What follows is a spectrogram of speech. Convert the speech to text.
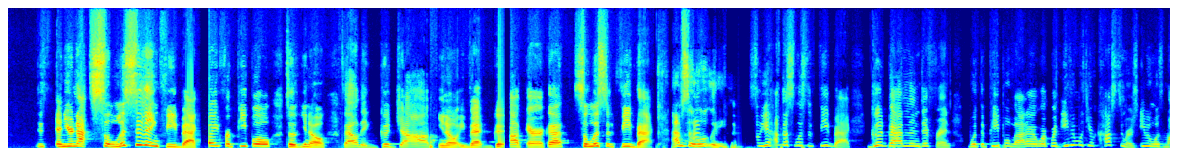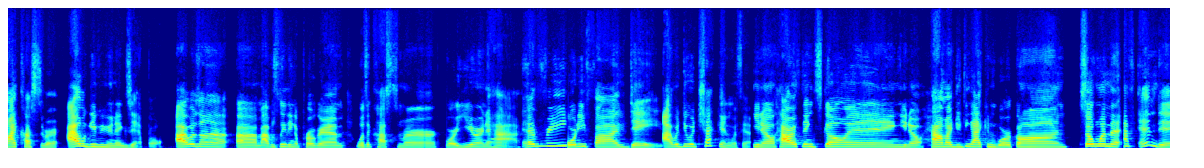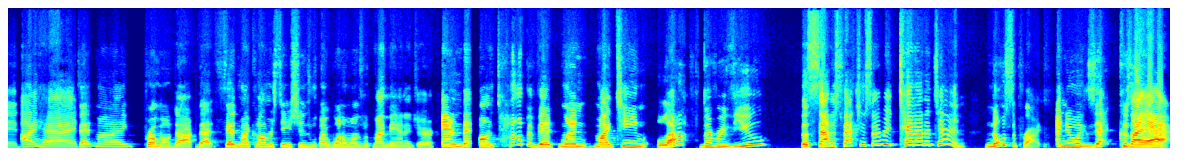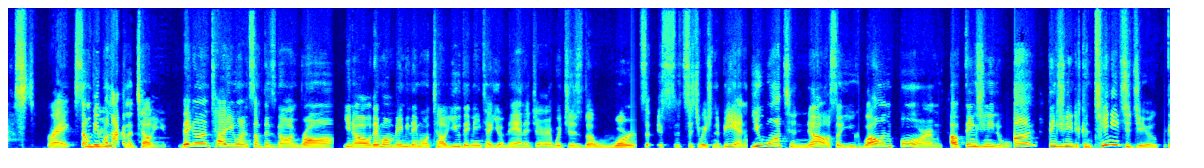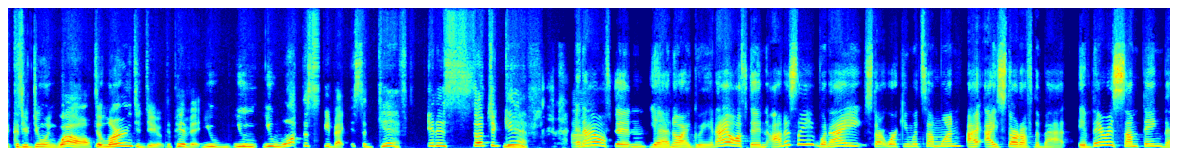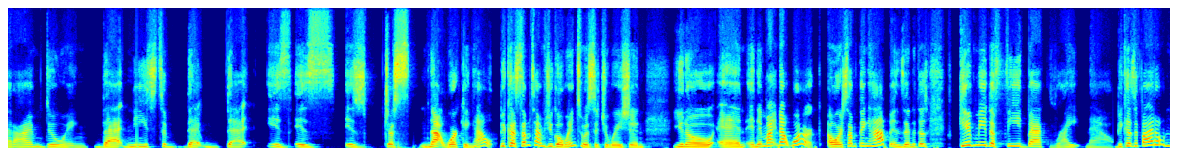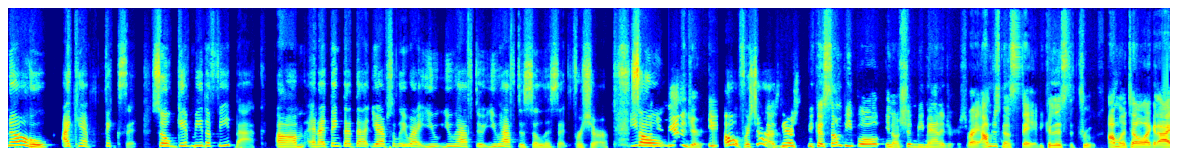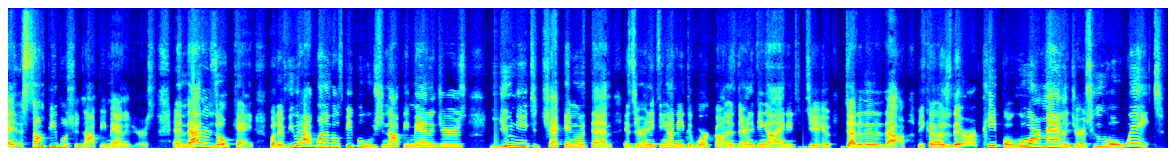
and you're not soliciting feedback, wait for people to, you know, validate good job, you know, Yvette, good job, Ericka, solicit feedback. Absolutely. So you have to solicit feedback, good, bad, and indifferent with the people that I work with, even with your customers, even with my customer. I will give you an example. I was on a, um, I was leading a program with a customer for a year and a half. Every 45 days, I would do a check-in with him. You know, how are things going? You know, how am I doing? I can work on. So when the half ended, I had fed my promo doc that fed my conversations with my one-on-ones with my manager. And then on top of it, when my team left, the review the satisfaction survey 10 out of 10 no surprise. I knew exact because i asked right? Some mm-hmm. people are not going to tell you. They're going to tell you when something's going wrong. You know they won't maybe they won't tell you. They may tell your manager which is the worst situation to be in. You want to know so you well informed of things you need to want things you need to continue to do because you're doing well to learn to do to pivot. You you you want this feedback. It's a gift it is such a gift. And um, I often, yeah, no, I agree. And I often, honestly, when I start working with someone, I, I start off the bat. If there is something that I'm doing that needs to that that is is is just not working out because sometimes you go into a situation you know and and it might not work or something happens and it does give me the feedback right now because if i don't know i can't fix it. So give me the feedback um and i think that that you're absolutely right you you have to you have to solicit for sure. Even so manager oh for sure. because there's because some people you know shouldn't be managers right? I'm just gonna say it because it's the truth. I'm gonna tell it like it is. Some people should not be managers and that is okay. But if you have one of those people who should not be managers you need to check in with them. Is there anything i need to work on? Is there anything i need to do? Da da da da, da. because there are people who are managers who will wait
